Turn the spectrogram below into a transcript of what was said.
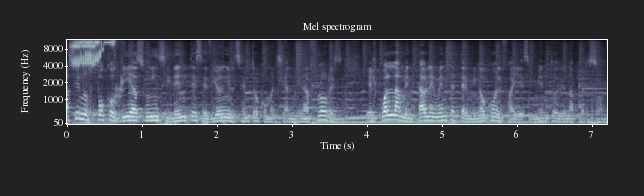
Hace unos pocos días un incidente se dio en el centro comercial Miraflores, el cual lamentablemente terminó con el fallecimiento de una persona.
